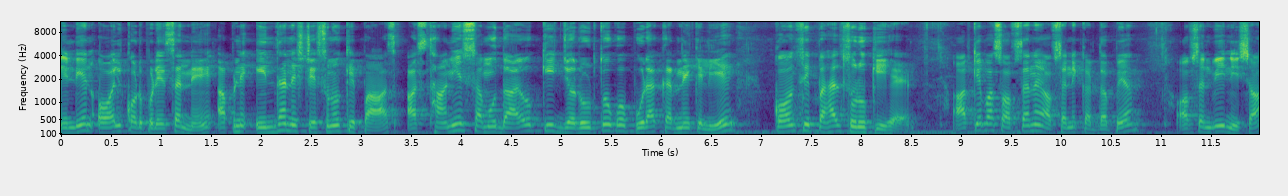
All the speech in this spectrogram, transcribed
इंडियन ऑयल कॉरपोरेशन ने अपने ईंधन स्टेशनों के पास स्थानीय समुदायों की ज़रूरतों को पूरा करने के लिए कौन सी पहल शुरू की है? आपके पास ऑप्शन है, option A Kartavya, option B Nisha,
